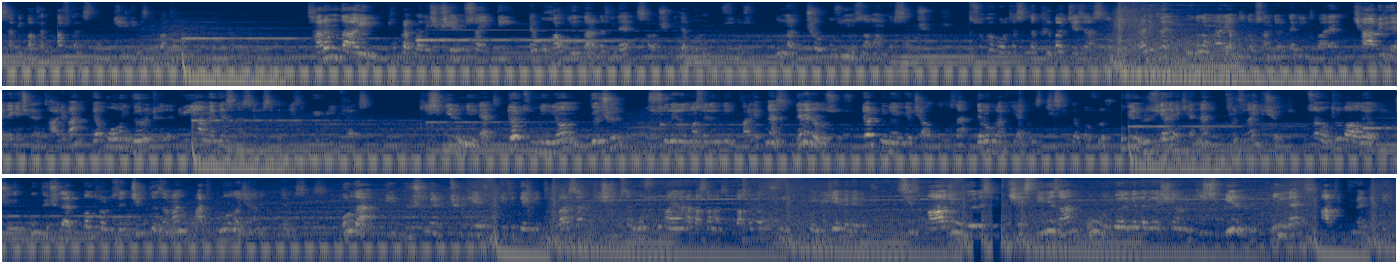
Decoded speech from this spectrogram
Afganistan bir batak. Afganistan bildiğiniz bir batak. Tarım dahil topraklar hiçbir şeye müsait değil ve bu halk yıllardır bir de savaşıyor. Bir de bunun üstüne Bunlar çok uzun zamandır savaşıyor. Sokak ortasında kırbaç cezası gibi radikal uygulamalar yaptı 94'ten itibaren Kabil'i ele geçiren Taliban ve onun görüntüleri dünya medyasına servis edildi. Büyük bir infial Hiçbir millet 4 milyon göçü Suriyeli olması önemli değil, fark etmez. Nerede olursunuz? 4 milyon göç aldığınızda demografik yapınız kesinlikle bozulur. Bugün rüzgarı ekenler fırtınayı düşüyorlar. Sonra oturup ağlıyorlar. Çünkü bu güçler kontrolünüzden çıktığı zaman artık ne olacağını bilemezsiniz. Burada bir güçlü bir Türkiye Cumhuriyeti devleti varsa hiç kimse Musul'un ayağına basamaz. Basmadan düşünün. Ödeyeceği bedeli düşünün. Siz ağacın gövdesini kestiğiniz an bu bölgelerde yaşayan hiçbir millet artık güvende değil.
